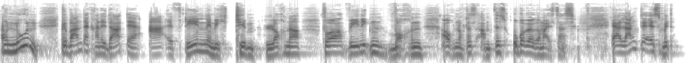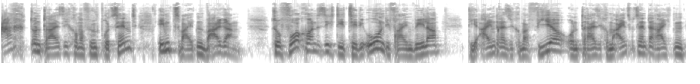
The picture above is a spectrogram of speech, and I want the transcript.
Und nun gewann der Kandidat der AfD, nämlich Tim Lochner, vor wenigen Wochen auch noch das Amt des Oberbürgermeisters. Er erlangte es mit 38,5 Prozent im zweiten Wahlgang. Zuvor konnte sich die CDU und die Freien Wähler die 31,4 und 30,1 Prozent erreichten,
